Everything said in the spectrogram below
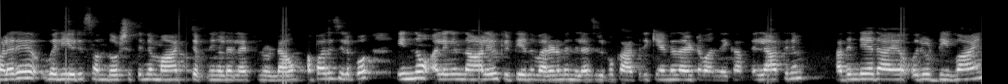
വളരെ വലിയൊരു സന്തോഷത്തിന്റെ മാറ്റം നിങ്ങളുടെ ലൈഫിൽ ഉണ്ടാവും. അപ്പൊ അത് ചിലപ്പോൾ ഇന്നോ അല്ലെങ്കിൽ നാളെയോ കിട്ടിയെന്ന് വരണമെന്നില്ല. ചിലപ്പോൾ കാത്തിരിക്കേണ്ടതായിട്ട് വന്നേക്കാം. എല്ലാത്തിനും അതിന്റെതായ ഒരു ഡിവൈൻ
